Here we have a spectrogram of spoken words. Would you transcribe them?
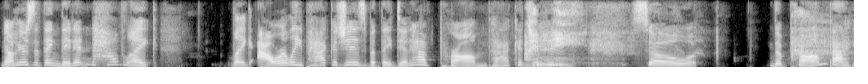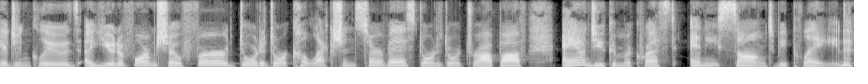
Now here's the thing. They didn't have like, like hourly packages, but they did have prom packages. I mean, So The prom package includes a uniformed chauffeur, door to door collection service, door to door drop off, and you can request any song to be played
